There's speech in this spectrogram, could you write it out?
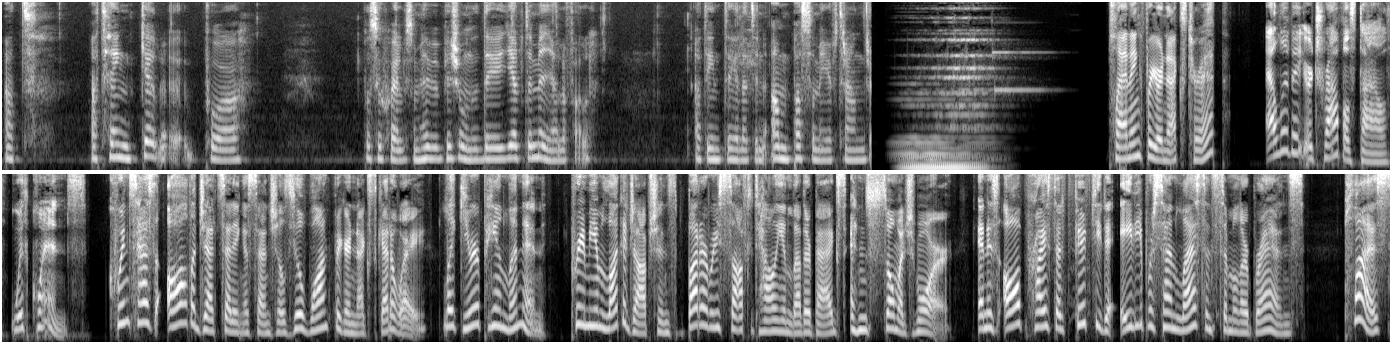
Att, att tänka eh, på, på sig själv som huvudperson, det hjälpte mig i alla fall. Att inte hela tiden anpassa mig efter andra. Planning for your next trip? Elevate your travel style with Quince. Quince has all the jet-setting essentials you'll want for your next getaway. Like European linen, premium luggage options, buttery soft Italian leather bags, and so much more. And is all priced at 50 to 80% less than similar brands. Plus,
